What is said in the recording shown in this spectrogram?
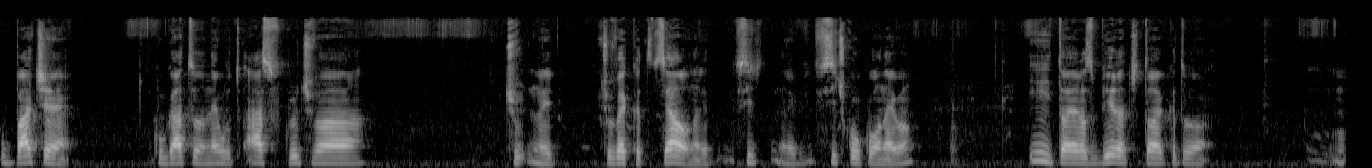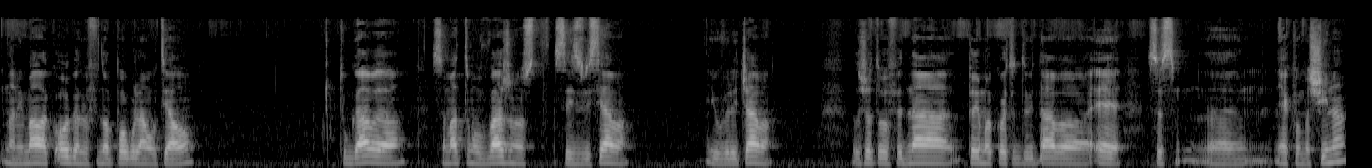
Обаче, когато неговото аз включва чу, нали, човек като цяло, нали, всич, нали, всичко около него, и той разбира, че той е като нали, малък орган в едно по-голямо тяло, тогава самата му важност се извисява и увеличава. Защото в една пример, който ви дава е с е, някаква машина,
